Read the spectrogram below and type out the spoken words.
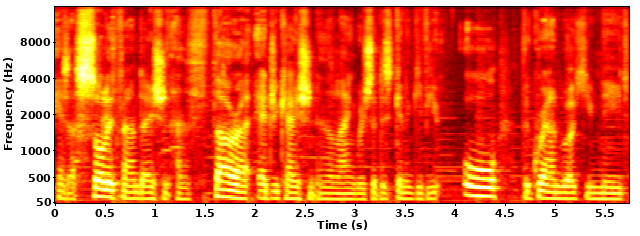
is a solid foundation and thorough education in the language that is going to give you all the groundwork you need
